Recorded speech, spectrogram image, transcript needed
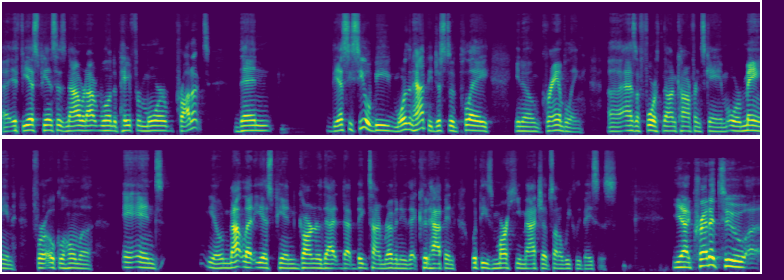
Uh, if ESPN says now we're not willing to pay for more product, then the SEC will be more than happy just to play, you know, Grambling uh, as a fourth non-conference game or Maine for Oklahoma, and, you know not let ESPN garner that that big time revenue that could happen with these marquee matchups on a weekly basis. Yeah, credit to uh,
